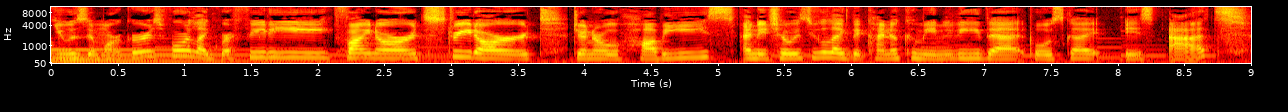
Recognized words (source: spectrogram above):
use the markers for, like graffiti, fine art, street art, general hobbies. And it shows you like the kind of community that Posca is at.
